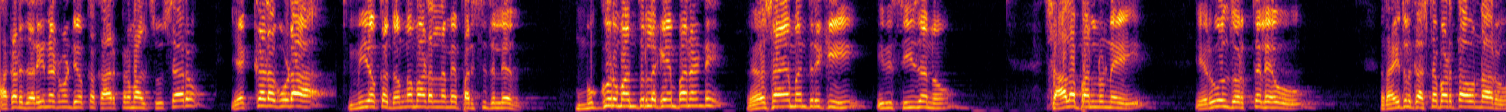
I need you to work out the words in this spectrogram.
అక్కడ జరిగినటువంటి యొక్క కార్యక్రమాలు చూశారు. ఎక్కడ కూడా మీ యొక్క దొంగ మాటలు నమ్మే పరిస్థితి లేదు. ముగ్గురు మంత్రులకు ఏం పనండి? వ్యవసాయ మంత్రికి ఇది సీజను. చాలా పనులున్నాయి. ఎరువులు దొరకలేవు రైతులు కష్టపడతా ఉన్నారు.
